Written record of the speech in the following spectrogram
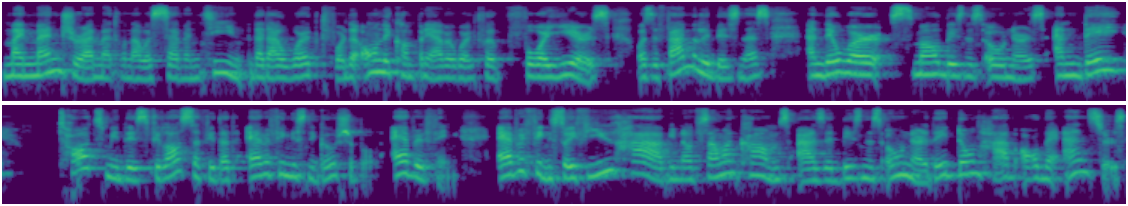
my mentor i met when i was 17 that i worked for the only company i ever worked for four years was a family business and they were small business owners and they taught me this philosophy that everything is negotiable everything everything. So if you have you know if someone comes as a business owner they don't have all the answers.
